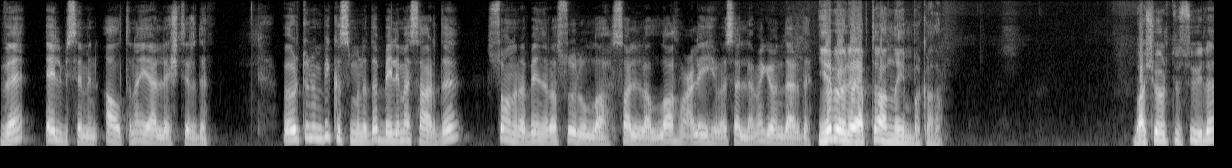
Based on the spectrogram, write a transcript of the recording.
ve elbisemin altına yerleştirdi. Örtünün bir kısmını da belime sardı. Sonra beni Resulullah sallallahu aleyhi ve selleme gönderdi. Niye böyle yaptı anlayın bakalım. Başörtüsüyle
